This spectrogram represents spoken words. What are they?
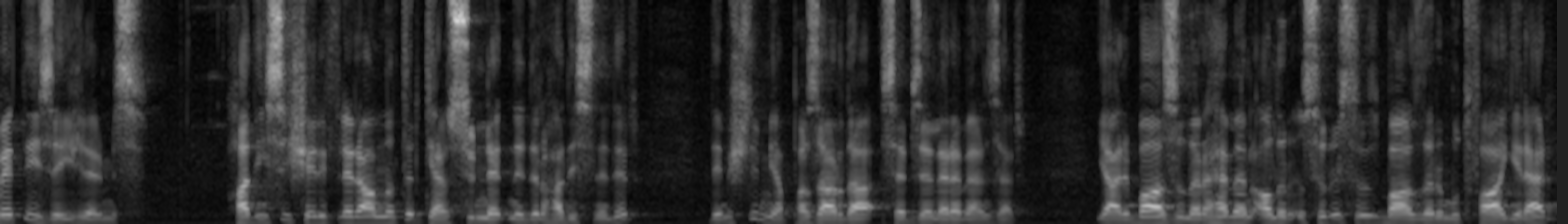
Kıymetli izleyicilerimiz, hadisi şerifleri anlatırken sünnet nedir, hadis nedir? Demiştim ya pazarda sebzelere benzer. Yani bazıları hemen alır ısırırsınız, bazıları mutfağa girer,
